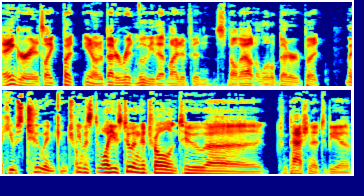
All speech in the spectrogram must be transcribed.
anger," and it's like, but you know, in a better written movie that might have been spelled out a little better. But Like he was too in control. he was well, he was too in control and too uh, compassionate to be a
